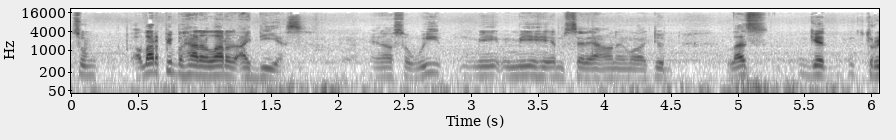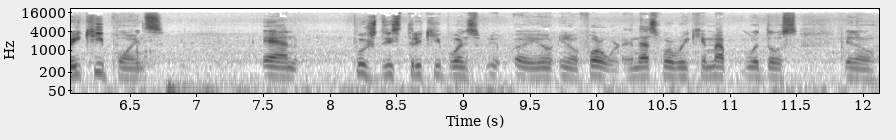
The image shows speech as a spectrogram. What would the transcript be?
so a lot of people had a lot of ideas, you know. So we, me, me, him, sit down and we're like, dude, let's get three key points, and push these three key points, uh, you, know, forward. And that's where we came up with those, you know,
